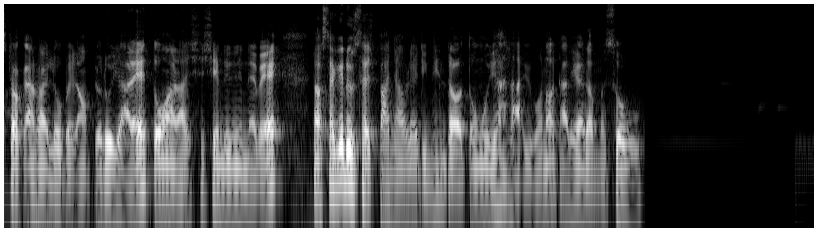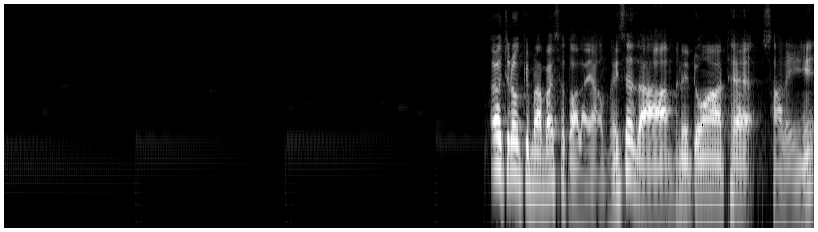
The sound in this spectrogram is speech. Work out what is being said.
stock android လို့ပဲတော့ပြောလို့ရတယ်သုံးရတာရှင်းရှင်းလင်းလင်းနဲ့ပဲနောက် second to search ပါညာကိုလည်းဒီနေ့တော့သုံးလို့ရလာပြီပေါ့နော်ဒါလေးကတော့မစိုးဘူး အဲ့တော့ကျွန်တော်ကင်မရာဘိုက်ဆက်သွားလိုက်အောင်မိတ်ဆက်စာမိနစ်တုန်းအထက်စားလိုက်ရင်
